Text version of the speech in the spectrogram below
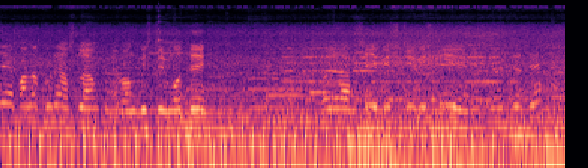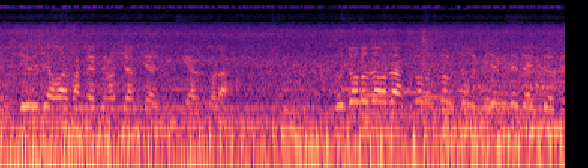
যে বাজার করে আসলাম এবং বৃষ্টির মধ্যে বৃষ্টি বৃষ্টি বৃষ্টি হচ্ছে যে আবার বাসায় ফেরত যাচ্ছি আর কি কি আর করা। তো চলো যাওয়া যাক, চলো চলো চলো, ভিজে ভিজে যাইতে হবে।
